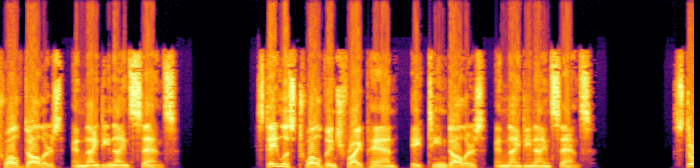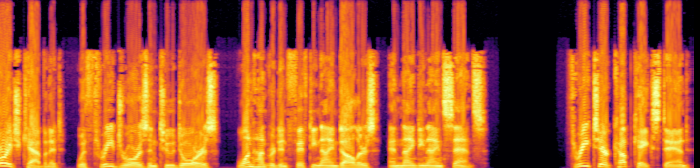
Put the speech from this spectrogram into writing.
$12.99. Stainless 12-inch fry pan, $18.99. Storage cabinet, with three drawers and two doors, $159.99. Three-tier cupcake stand,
